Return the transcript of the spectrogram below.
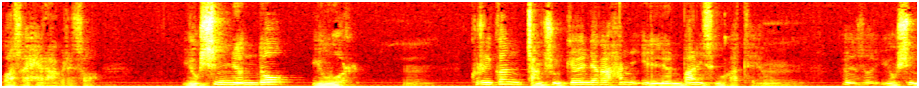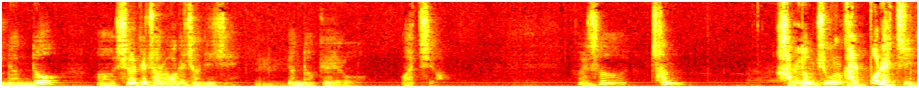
와서 해라 그래서 60년도 6월. 음. 그러니까 장충교에 내가 한 1년 반 있은 것 같아요. 음. 그래서 60년도 어, 신학교 졸업하기 전이지 연동교회로 왔지요. 그래서 참 합동축으로 갈 뻔했지.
